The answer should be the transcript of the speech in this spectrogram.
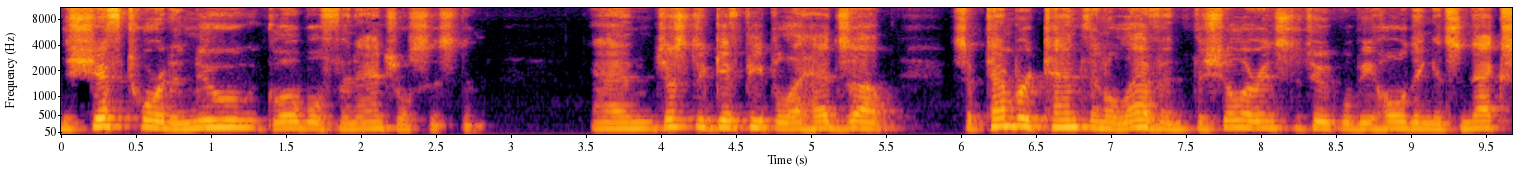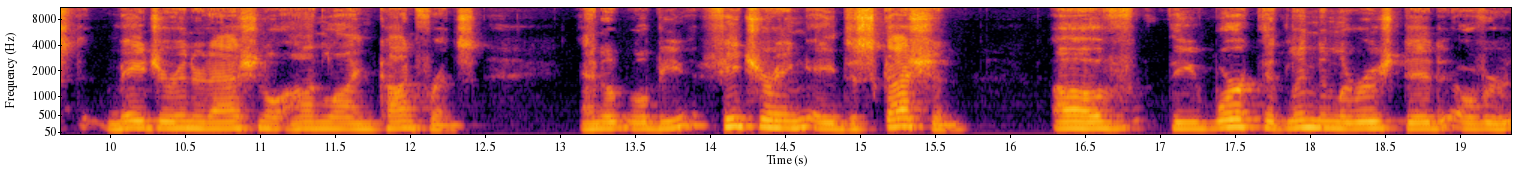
The shift toward a new global financial system. And just to give people a heads up, September 10th and 11th, the Schiller Institute will be holding its next major international online conference, and it will be featuring a discussion of the work that Lyndon LaRouche did over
